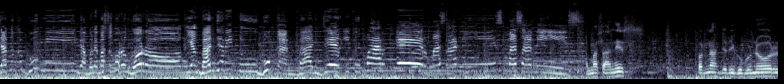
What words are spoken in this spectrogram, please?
jatuh ke bumi nggak boleh masuk gorong-gorong yang banjir itu bukan banjir itu parkir Mas Anies Mas Anies Mas Anies pernah jadi gubernur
